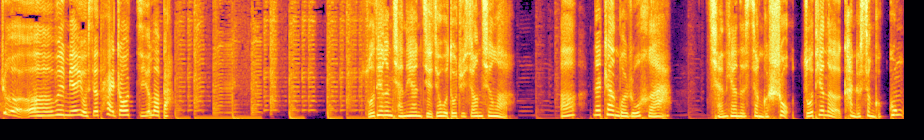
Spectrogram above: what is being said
这未免有些太着急了吧。昨天跟前天，姐姐我都去相亲了，啊，那战果如何啊？前天的像个兽，昨天的看着像个公。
